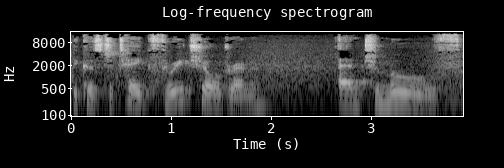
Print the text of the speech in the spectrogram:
because to take three children and to move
